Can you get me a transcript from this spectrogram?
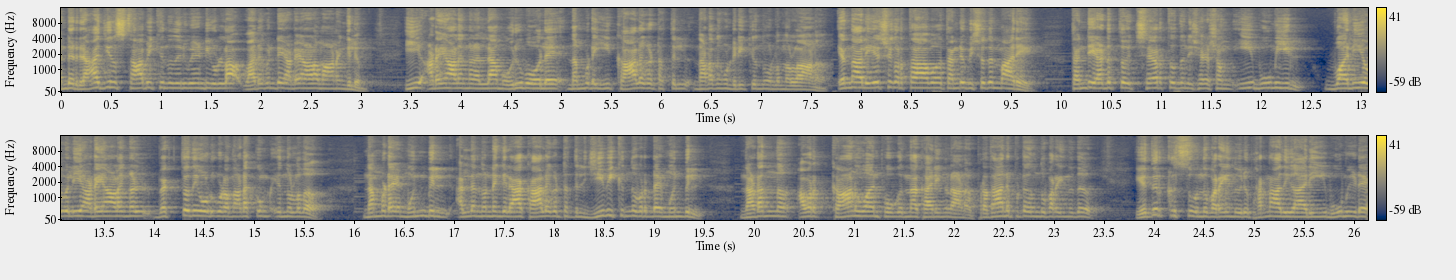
തന്റെ രാജ്യം സ്ഥാപിക്കുന്നതിന് വേണ്ടിയുള്ള വരവിന്റെ അടയാളമാണെങ്കിലും ഈ അടയാളങ്ങളെല്ലാം ഒരുപോലെ നമ്മുടെ ഈ കാലഘട്ടത്തിൽ നടന്നുകൊണ്ടിരിക്കുന്നു എന്നുള്ളതാണ്. എന്നാൽ യേശു കർത്താവ് തന്റെ വിശുദ്ധന്മാരെ തന്റെ അടുത്ത് ചേർത്തതിന് ശേഷം ഈ ഭൂമിയിൽ വലിയ വലിയ അടയാളങ്ങൾ വ്യക്തതയോടുകൂടെ നടക്കും എന്നുള്ളത് നമ്മുടെ മുൻപിൽ അല്ലെന്നുണ്ടെങ്കിൽ ആ കാലഘട്ടത്തിൽ ജീവിക്കുന്നവരുടെ മുൻപിൽ നടന്ന് അവർ കാണുവാൻ പോകുന്ന കാര്യങ്ങളാണ്. പ്രധാനപ്പെട്ടതെന്ന് പറയുന്നത് എതിർ ക്രിസ്തു എന്ന് പറയുന്ന ഒരു ഭരണാധികാരി ഈ ഭൂമിയുടെ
